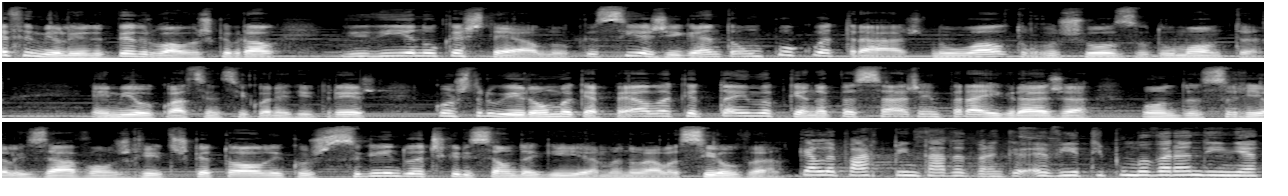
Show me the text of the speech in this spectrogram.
A família de Pedro Alves Cabral vivia no castelo, que se agiganta um pouco atrás, no alto rochoso do monte. Em 1443, construíram uma capela que tem uma pequena passagem para a igreja onde se realizavam os ritos católicos, seguindo a descrição da guia Manuela Silva. Aquela parte pintada de branca havia tipo uma varandinha.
